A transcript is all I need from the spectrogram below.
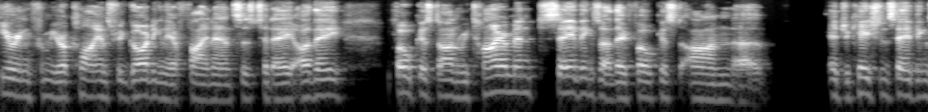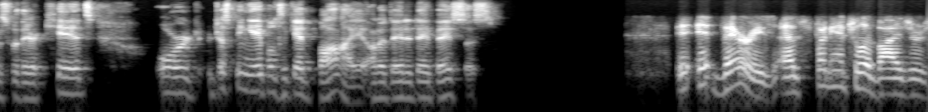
hearing from your clients regarding their finances today? Are they focused on retirement savings? Are they focused on uh, education savings for their kids, or just being able to get by on a day-to-day basis? It, it varies. As financial advisors,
